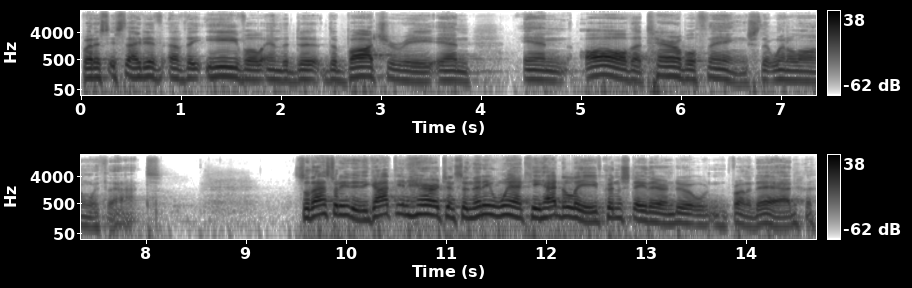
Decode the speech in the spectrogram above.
But it's, it's the idea of the evil and the de- debauchery and and all the terrible things that went along with that. So that's what he did. He got the inheritance and then he went. He had to leave, couldn't stay there and do it in front of dad,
